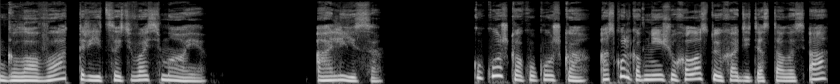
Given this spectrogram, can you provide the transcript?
Глава 38. Алиса. «Кукушка, кукушка, а сколько мне еще холостой ходить осталось, а?»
